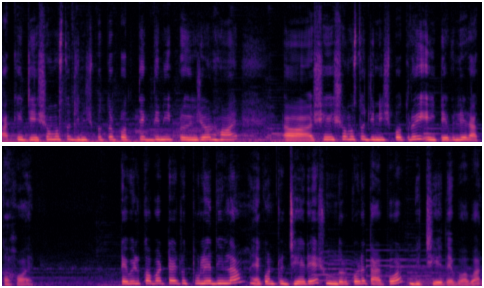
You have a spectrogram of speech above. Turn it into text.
রাখি। যে সমস্ত জিনিসপত্র প্রত্যেক দিনই প্রয়োজন হয় সেই সমস্ত জিনিসপত্রই এই টেবিলে রাখা হয়। টেবিল কভারটা একটু তুলে দিলাম এখন একটু ঝেড়ে সুন্দর করে তারপর বিছিয়ে দেবো আবার।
